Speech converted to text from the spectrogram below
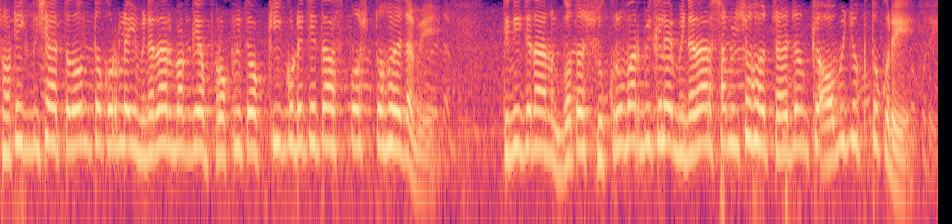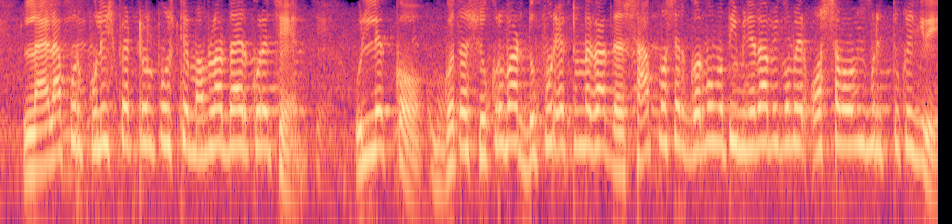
সঠিক দিশায় তদন্ত করলেই মিনারার ভাগ্যে প্রকৃত কি ঘটেছে তা স্পষ্ট হয়ে যাবে। তিনি জানান, গত শুক্রবার বিকেলে মিনারার স্বামী সহ ছয়জনকে অভিযুক্ত করে লায়লাপুর পুলিশ পেট্রোল পোস্টে মামলা দায়ের করেছেন। উল্লেখ্য, গত শুক্রবার দুপুর একটা নাগাদ সাত মাসের গর্ভবতী মিনারা বেগমের অস্বাভাবিক মৃত্যুকে ঘিরে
